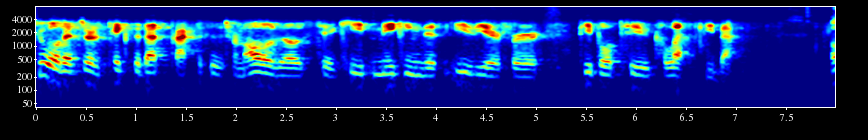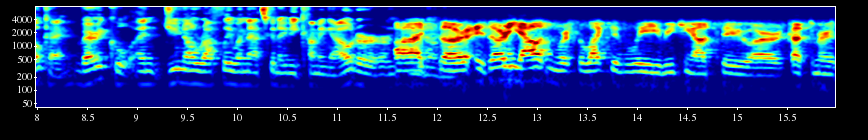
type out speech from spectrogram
tool that sort of takes the best practices from all of those to keep making this easier for people to collect feedback. Okay, very cool. And do you know roughly when that's going to be coming out, or, or uh, it's, uh, it's already out, and we're selectively reaching out to our customers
